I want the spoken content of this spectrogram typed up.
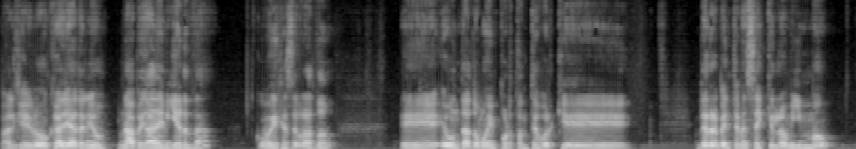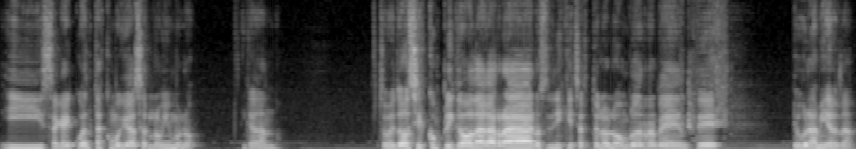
Para el que nunca haya tenido una pegada de mierda, como dije hace rato, eh, es un dato muy importante porque de repente pensáis que es lo mismo y sacáis cuentas como que va a ser lo mismo, no. Y cagando. Sobre todo si es complicado de agarrar o si tenéis que echártelo al hombro de repente. Es una mierda.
